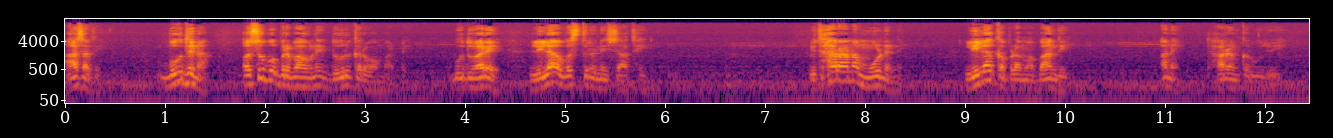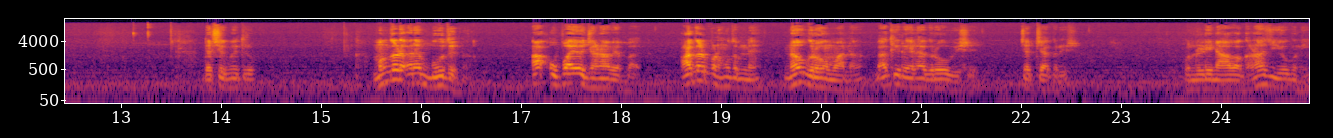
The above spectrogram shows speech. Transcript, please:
આ સાથે બુધના અશુભ પ્રભાવને દૂર કરવા માટે બુધવારે લીલા વસ્ત્રની સાથે વિધારાના મૂળને લીલા કપડામાં બાંધી અને ધારણ કરવું જોઈએ. દર્શક મિત્રો, મંગળ અને બુધના આ ઉપાયો જણાવ્યા બાદ આગળ પણ હું તમને નવ ગ્રહોમાંના બાકી રહેલા ગ્રહો વિશે ચર્ચા કરીશ. કુંડળીના આવા ઘણા જ યોગની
